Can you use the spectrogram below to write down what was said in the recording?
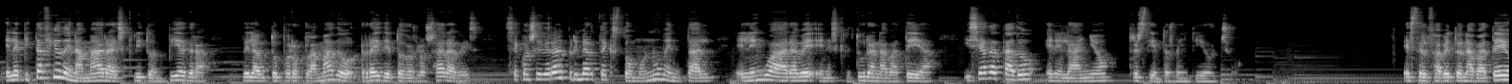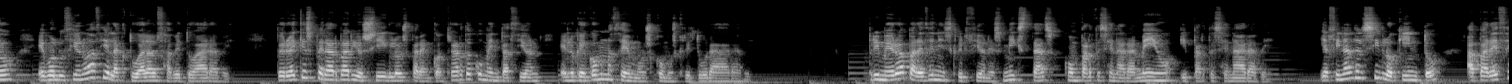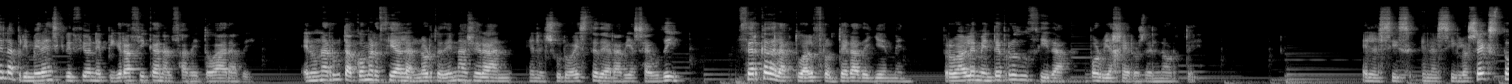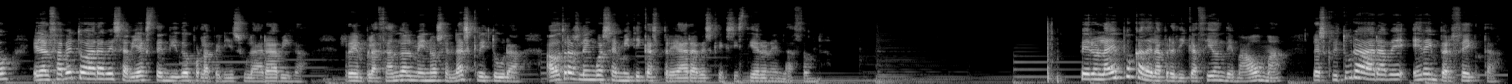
El epitafio de Namara, escrito en piedra, del autoproclamado rey de todos los árabes, se considera el primer texto monumental en lengua árabe en escritura nabatea y se ha datado en el año 328. Este alfabeto nabateo evolucionó hacia el actual alfabeto árabe, pero hay que esperar varios siglos para encontrar documentación en lo que conocemos como escritura árabe. Primero aparecen inscripciones mixtas con partes en arameo y partes en árabe, y al final del siglo V aparece la primera inscripción epigráfica en alfabeto árabe, en una ruta comercial al norte de Najran, en el suroeste de Arabia Saudí, cerca de la actual frontera de Yemen, probablemente producida por viajeros del norte. En el, siglo VI, el alfabeto árabe se había extendido por la península arábiga, reemplazando al menos en la escritura a otras lenguas semíticas preárabes que existieron en la zona. Pero en la época de la predicación de Mahoma, la escritura árabe era imperfecta.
